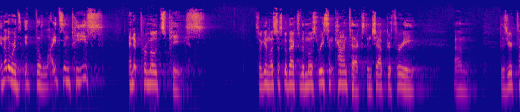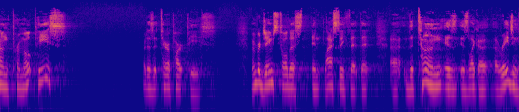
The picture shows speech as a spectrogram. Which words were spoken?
In other words, it delights in peace and it promotes peace. So, again, let's just go back to the most recent context in chapter 3. Um, does your tongue promote peace or does it tear apart peace? Remember, James told us in last week that, that uh, the tongue is, is like a, a raging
